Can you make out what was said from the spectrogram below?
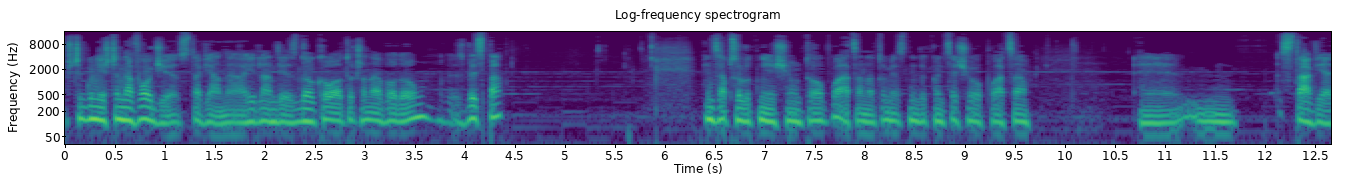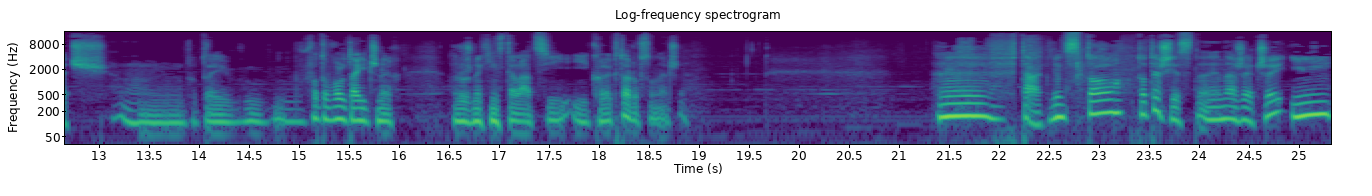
szczególnie jeszcze na wodzie stawiane, a Irlandia jest dookoła otoczona wodą, to jest wyspa. Więc absolutnie się to opłaca, natomiast nie do końca się opłaca y, stawiać mm, tutaj fotowoltaicznych różnych instalacji i kolektorów słonecznych. Tak, więc to, to też jest na rzeczy i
